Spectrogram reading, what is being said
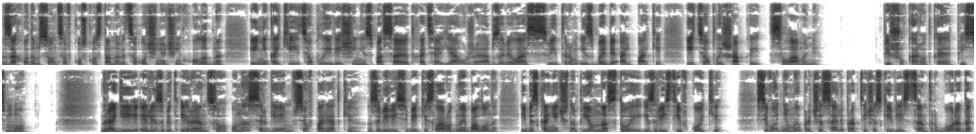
С заходом солнца в Куско становится очень-очень холодно, и никакие теплые вещи не спасают, хотя я уже обзавелась свитером из бэби-альпаки и теплой шапкой с ламами. Пишу короткое письмо. Дорогие Элизабет и Ренцо, у нас с Сергеем все в порядке. Завели себе кислородные баллоны и бесконечно пьем настои из листьев койки. Сегодня мы прочесали практически весь центр города,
